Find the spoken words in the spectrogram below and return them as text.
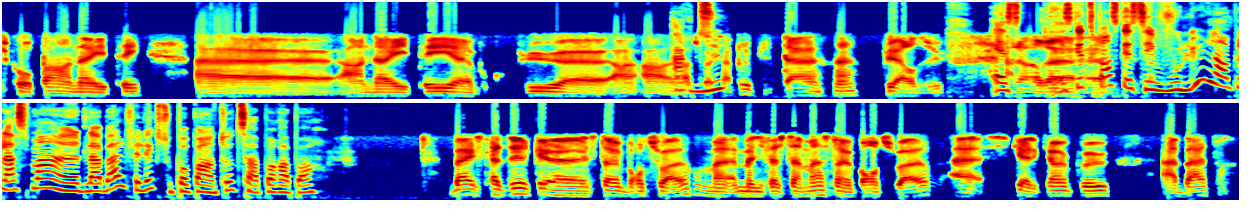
Scopa en a été euh, en a été euh, beaucoup plus euh, en- en- en tout cas, ça a pris plus de temps, hein, plus ardu. Est-ce Alors, est-ce que euh, tu penses que c'est voulu, l'emplacement euh, de la balle, Félix, ou pas pantoute, ça n'a pas rapport? Ben, c'est-à-dire que c'est un bon tueur. Ma- Manifestement, c'est un bon tueur. Si quelqu'un peut abattre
